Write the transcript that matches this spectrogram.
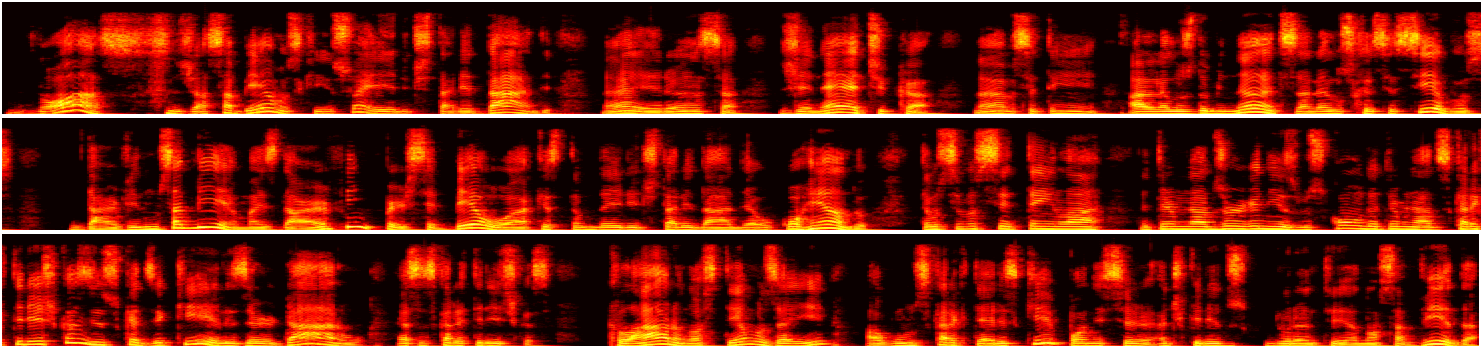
nós já sabemos que isso é hereditariedade, né? herança genética, né? você tem alelos dominantes, alelos recessivos. Darwin não sabia, mas Darwin percebeu a questão da hereditariedade ocorrendo. Então, se você tem lá determinados organismos com determinadas características, isso quer dizer que eles herdaram essas características. Claro, nós temos aí alguns caracteres que podem ser adquiridos durante a nossa vida.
